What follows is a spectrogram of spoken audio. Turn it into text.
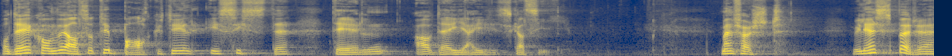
Og det kommer vi altså tilbake til i siste delen av det jeg skal si. Men først vil jeg spørre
